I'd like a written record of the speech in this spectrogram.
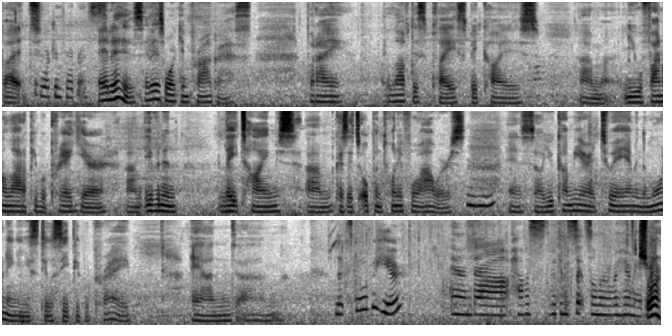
But it's a work in progress. it is. It is work in progress. But I love this place because um, you will find a lot of people praying here, um, even in late times, because it's open 24 hours. And so you come here at 2 a.m. in the morning and you still see people pray. And um, Let's go over here and uh, have a. s- We can sit somewhere over here maybe. sure.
